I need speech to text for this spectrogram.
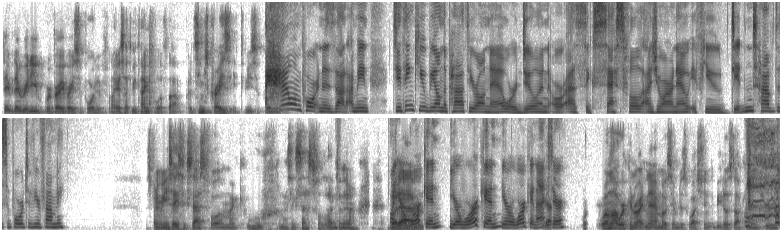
they they really were very very supportive, and I guess I have to be thankful of that. But it seems crazy to be supportive. How important is that? I mean, do you think you'd be on the path you're on now or doing or as successful as you are now if you didn't have the support of your family? It's funny when you say successful. I'm like, ooh, am I successful? I don't know. Well, But, you're um, working. You're working. You're a working actor. Well, I'm not working right now. Mostly, I'm just watching the Beatles documentary.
